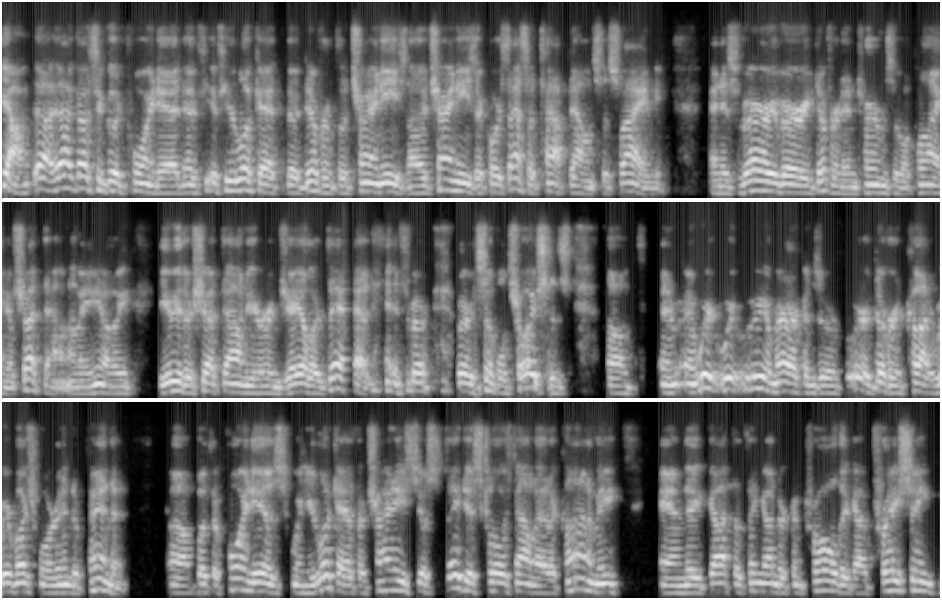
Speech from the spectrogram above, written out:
Yeah, that, that's a good point, Ed. If, if you look at the difference, the Chinese, now the Chinese, of course, that's a top down society. And it's very, very different in terms of applying a shutdown. I mean, you know, you either shut down or you're in jail or dead. It's very, very simple choices. Um, and and we're, we're, we Americans are we're a different cut. We're much more independent. Uh, but the point is, when you look at it, the Chinese just they just closed down that economy, and they got the thing under control. They got tracing.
